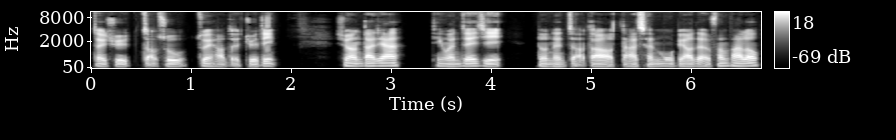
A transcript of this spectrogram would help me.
再去找出最好的决定。希望大家听完这一集都能找到达成目标的方法喽。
